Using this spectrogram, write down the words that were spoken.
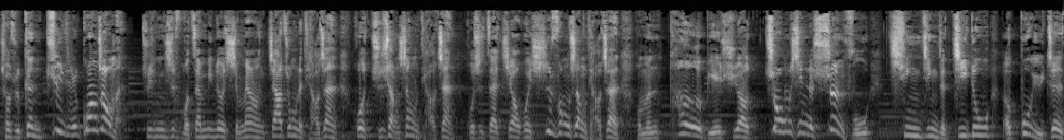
求主更具体的光照我们。最近是否在面对什么样家中的挑战，或职场上的挑战，或是在教会侍奉上的挑战？我们特别需要忠心的顺服、亲近着基督，而不与这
